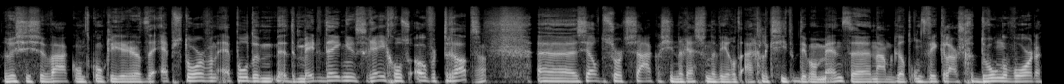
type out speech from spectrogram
De Russische waakhond concludeerde dat de App Store van Apple de, de mededingingsregels overtrad. Ja. Uh, zelfde soort zaak als je in de rest van de wereld eigenlijk ziet op dit moment. Uh, namelijk dat ontwikkelaars gedwongen worden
